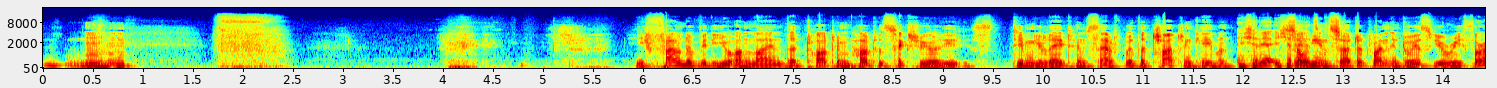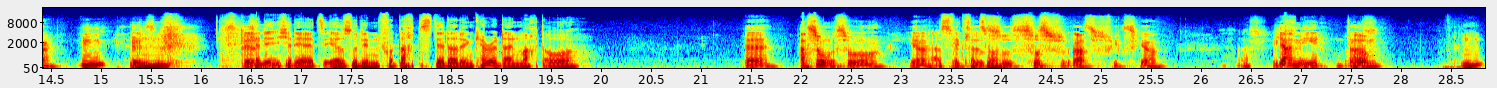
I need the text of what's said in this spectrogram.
Mhm. He found a video online that taught him how to sexually stimulate himself with a charging cable. ich hätte ich hätte so he inserted one into his urethra. Mhm. Mhm. Ist der- ich hätte, ich hätte ja jetzt eher so den Verdacht, dass der da den Caradine macht, aber äh, ach so, so, ja. Asphyxiation. Mit, äh, Sus, Sus, Asphyx, ja. was- Ja, nee, ähm, Mhm.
